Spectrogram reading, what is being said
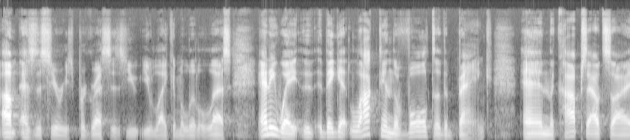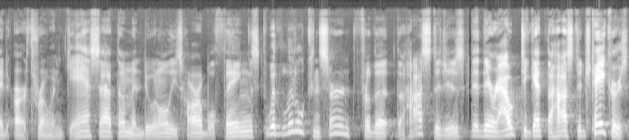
Um, as the series progresses, you, you like him a little less. Anyway, they get locked in the vault of the bank, and the cops outside are throwing gas at them and doing all these horrible things with little concern for the, the hostages. Th- They're out to get the hostage takers.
